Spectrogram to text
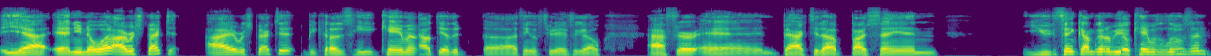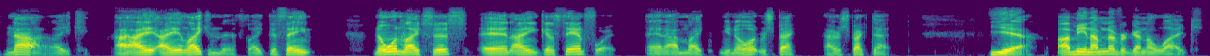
Yeah, and you know what? I respect it. I respect it because he came out the other, uh, I think it was two days ago, after and backed it up by saying, "You think I'm gonna be okay with losing? Nah, like I, I ain't liking this. Like this ain't. No one likes this, and I ain't gonna stand for it." And I'm like, you know what? Respect. I respect that. Yeah. I mean, I'm never gonna like duh,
